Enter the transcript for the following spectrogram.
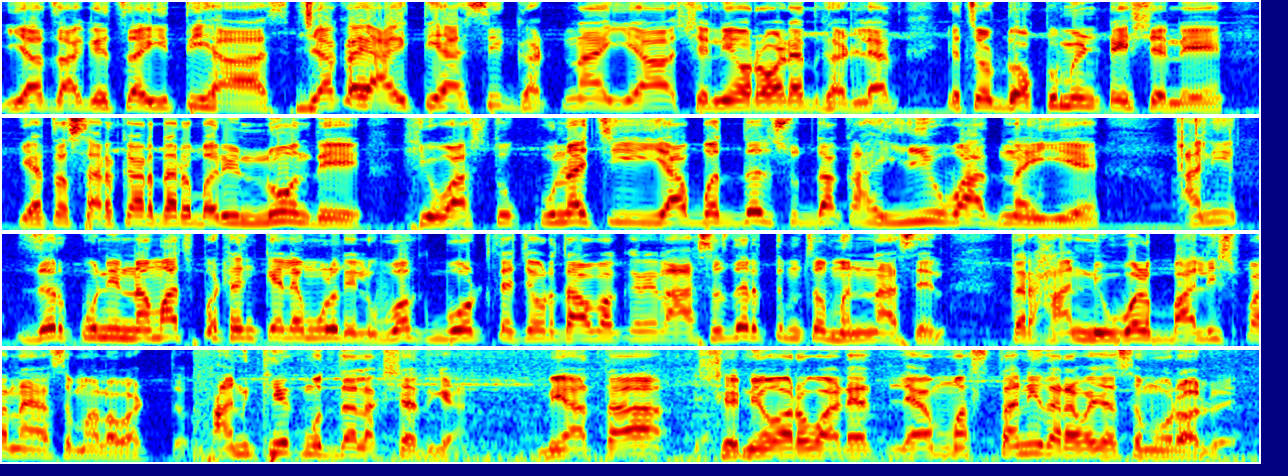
या जागेचा इतिहास ज्या काही ऐतिहासिक घटना या शनिवारवाड्यात घडल्यात याचं डॉक्युमेंटेशन आहे याचा सरकार दरबारी नोंद आहे ही वास्तू कुणाची याबद्दलसुद्धा काहीही वाद नाही आहे आणि जर कोणी नमाज पठण केल्यामुळे वक बोर्ड त्याच्यावर दावा करेल असं जर तुमचं म्हणणं असेल तर हा निव्वळ बालिशपणा आहे असं मला वाटतं. आणखी एक मुद्दा लक्षात घ्या. मी आता शनिवार वाड्यातल्या मस्तानी दरवाजासमोर आलो आहे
